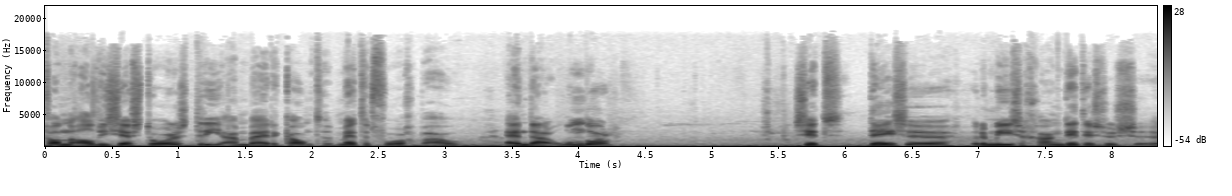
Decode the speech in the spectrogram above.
van al die zes torens. Drie aan beide kanten met het voorgebouw. En daaronder zit deze remisegang. Dit is dus eh,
